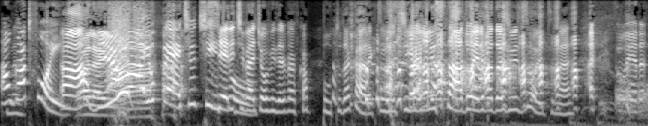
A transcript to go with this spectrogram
Ah, o gato foi. Ah, Olha aí. viu? Ai, o pet, o Tito. Se ele tiver te ouvindo, ele vai ficar puto da cara, que tu não tinha listado ele pra 2018, né? Zoeira.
